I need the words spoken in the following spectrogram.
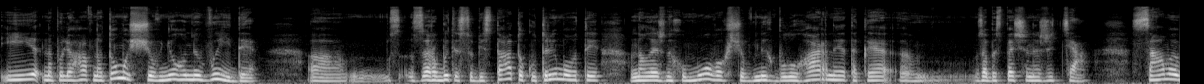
і наполягав на тому, що в нього не вийде. Заробити собі статок, утримувати в належних умовах, щоб в них було гарне таке забезпечене життя. Саме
